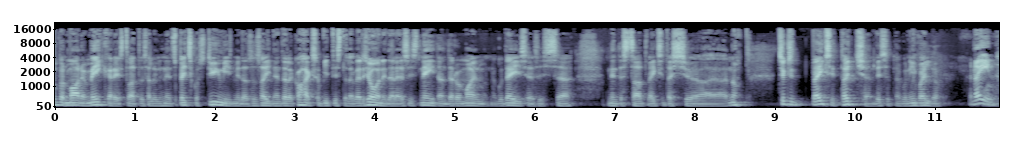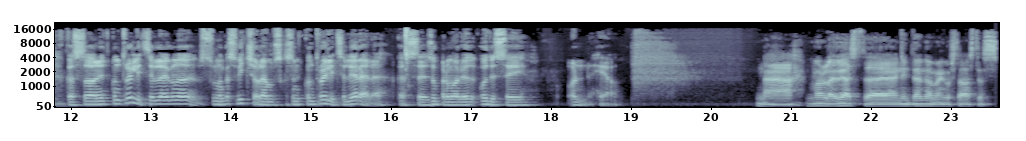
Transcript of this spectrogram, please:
Super Mario Makerist vaata vaata, seal olid need spets kostüümid, mida sa said nendele kaheksapitistele versioonidele ja siis neid on terve maailm nagu täis ja siis äh, nendest saad väikseid asju ja, ja noh, siukseid väikseid touch'e on lihtsalt nagu nii palju. Rein, kas sa nüüd kontrollid selle, kuna sul on ka Switch olemas, kas sa nüüd kontrollid selle järele, kas see Super Mario Odyssey on hea? Nah, mulle ühest äh, Nintendo mängust aastas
